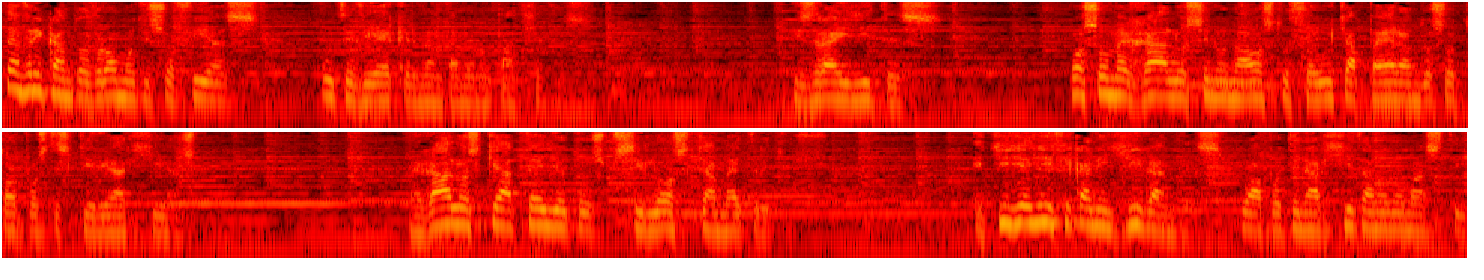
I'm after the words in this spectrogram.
δεν βρήκαν το δρόμο της σοφίας, ούτε διέκριναν τα μονοπάτια της. Ισραηλίτες, πόσο μεγάλος είναι ο ναός του Θεού και απέραντος ο τόπος της κυριαρχίας του. Μεγάλος και ατέλειωτος, ψηλός και αμέτρητος. Εκεί γεννήθηκαν οι γίγαντες που από την αρχή ήταν ονομαστοί.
